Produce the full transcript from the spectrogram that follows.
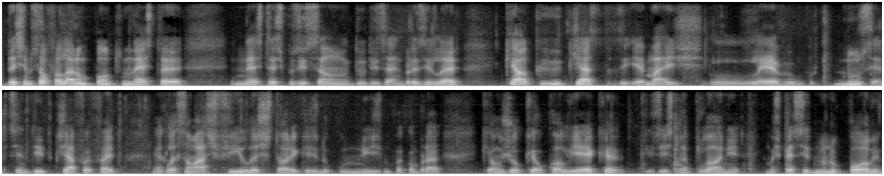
Deixa-me só falar um ponto nesta, nesta exposição do design brasileiro, que é algo que, que já é mais leve, num certo sentido, que já foi feito em relação às filas históricas do comunismo para comprar, que é um jogo que é o Kolieca, que existe na Polónia, uma espécie de monopólio.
